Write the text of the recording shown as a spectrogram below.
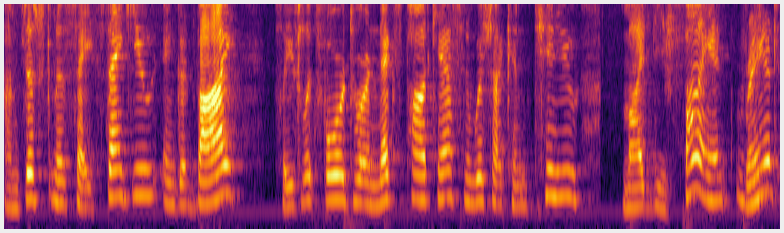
I'm just going to say thank you and goodbye. Please look forward to our next podcast in which I continue my defiant rant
